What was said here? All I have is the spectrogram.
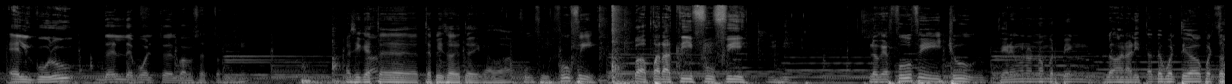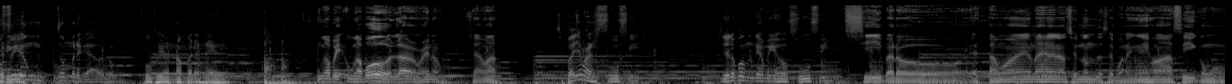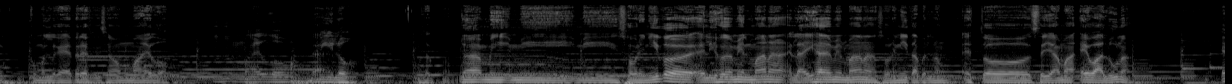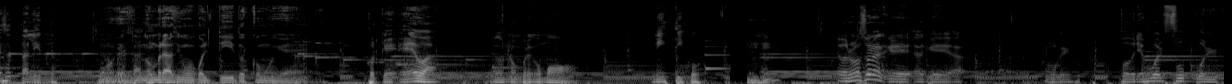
El gurú del deporte del baloncesto. Así que este, este episodio es dedicado a Fufi. Fufi. Va para ti, Fufi. Lo que es Fufi y Chu tienen unos nombres bien. Los analistas deportivos de Puerto Fufi es Rico. un nombre cabrón. Fufi es un nombre ready. Un, un apodo, ¿verdad? Bueno, se llama. Se puede llamar Fufi. Yo le pondría a mi hijo Fufi. Sí, pero estamos en una generación donde se ponen hijos así como, como el de Calle 13 que se llama Milo. Milo. Milo. Exacto. Ya, mi, mi, mi sobrinito, el hijo de mi hermana, la hija de mi hermana, sobrinita, perdón. Esto se llama Eva Luna. Ese está lindo. Como que nombre es un nombre así como cortito, es como que. Porque Eva es un nombre como místico. Ujú. Pero no suena a que, a que a- a- como que podría jugar fútbol.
